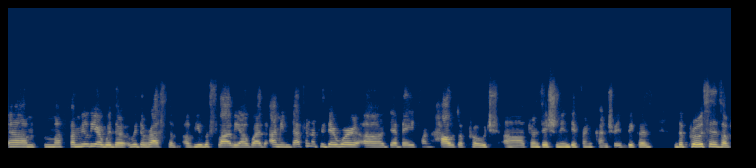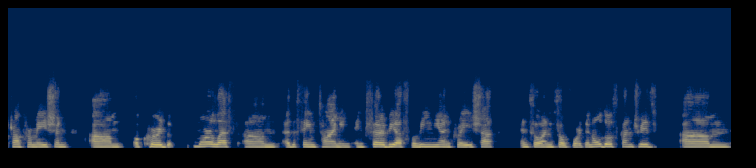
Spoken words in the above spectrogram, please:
um, familiar with the with the rest of, of Yugoslavia. Whether I mean, definitely there were uh, debates on how to approach uh, transition in different countries because the process of transformation um, occurred more or less um, at the same time in, in Serbia, Slovenia, and Croatia, and so on and so forth. And all those countries, um,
